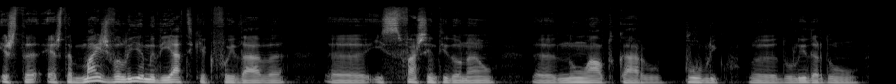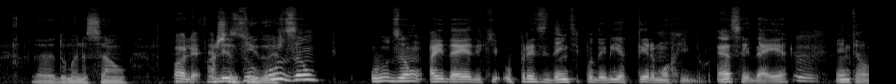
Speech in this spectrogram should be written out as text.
esta, esta mais-valia mediática que foi dada uh, e se faz sentido ou não uh, num alto cargo público uh, do líder de, um, de uma nação? Olha, eles usam usam a ideia de que o presidente poderia ter morrido. Essa ideia. Hum. Então,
